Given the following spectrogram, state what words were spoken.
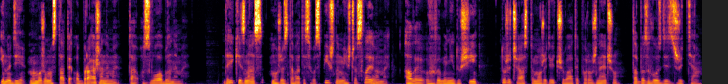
Іноді ми можемо стати ображеними та озлобленими. Деякі з нас можуть здаватися успішними і щасливими, але в глибині душі дуже часто можуть відчувати порожнечу та безглуздість життя.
